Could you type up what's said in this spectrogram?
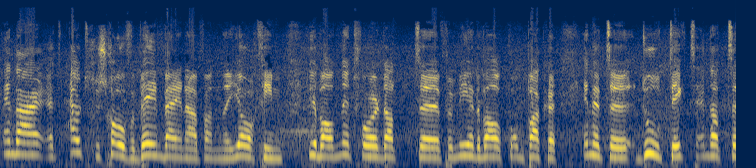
En daar het uitgeschoven been bijna van uh, Joachim. Die de bal net voordat uh, Vermeer de bal kon pakken in het doel tikt. En dat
